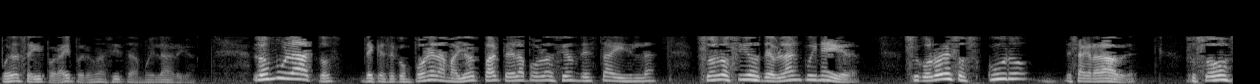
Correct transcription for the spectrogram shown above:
puedo seguir por ahí, pero es una cita muy larga. Los mulatos, de que se compone la mayor parte de la población de esta isla, son los hijos de blanco y negra. Su color es oscuro, desagradable. Sus ojos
